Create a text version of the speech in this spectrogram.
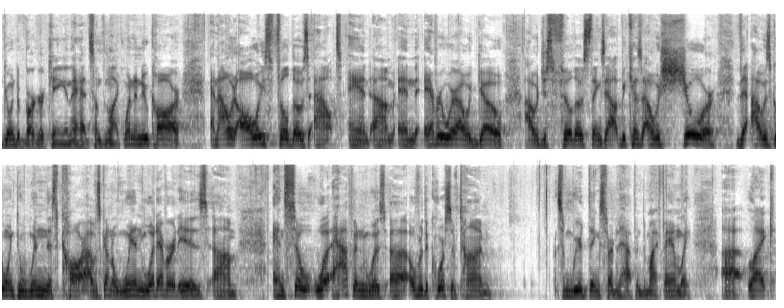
going to Burger King and they had something like, win a new car. And I would always fill those out. And, um, and everywhere I would go, I would just fill those things out because I was sure that I was going to win this car. I was going to win whatever it is. Um, and so, what happened was uh, over the course of time, some weird things started to happen to my family. Uh, like,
